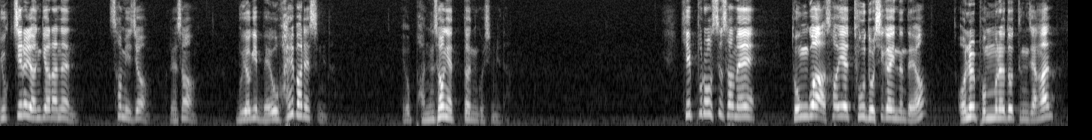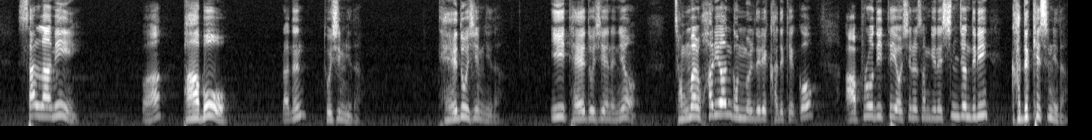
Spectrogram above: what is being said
육지를 연결하는 섬이죠. 그래서 무역이 매우 활발했습니다. 매우 번성했던 곳입니다. 키프로스 섬에 동과 서에 두 도시가 있는데요. 오늘 본문에도 등장한 살라미와 바보라는 도시입니다. 대도시입니다. 이 대도시에는요. 정말 화려한 건물들이 가득했고 아프로디테 여신을 섬기는 신전들이 가득했습니다.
